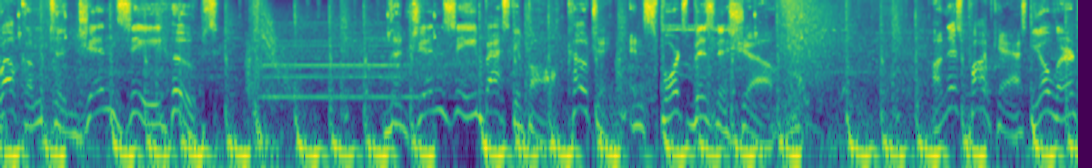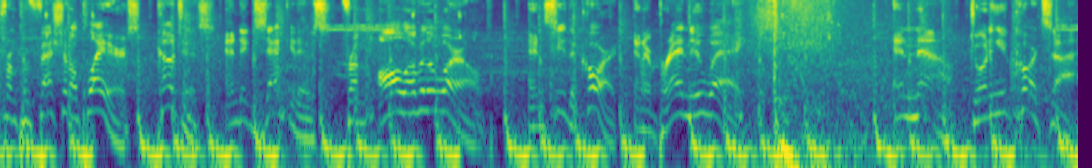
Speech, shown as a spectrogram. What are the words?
Welcome to Gen Z Hoops, the Gen Z basketball, coaching, and sports business show. On this podcast, you'll learn from professional players, coaches, and executives from all over the world and see the court in a brand new way. And now, joining you courtside,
